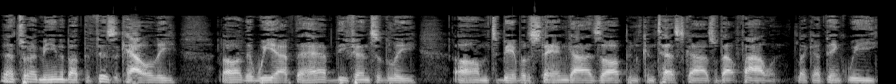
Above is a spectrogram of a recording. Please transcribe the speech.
And that's what I mean about the physicality, uh, that we have to have defensively, um, to be able to stand guys up and contest guys without fouling. Like I think we,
